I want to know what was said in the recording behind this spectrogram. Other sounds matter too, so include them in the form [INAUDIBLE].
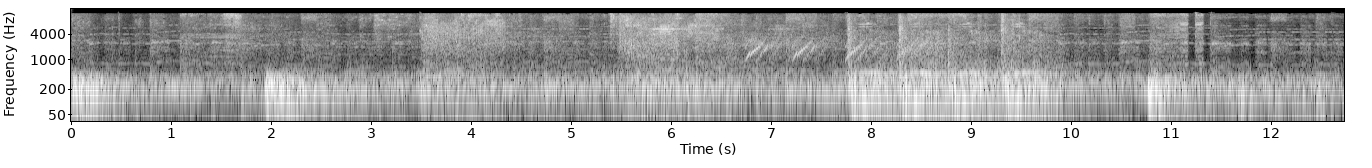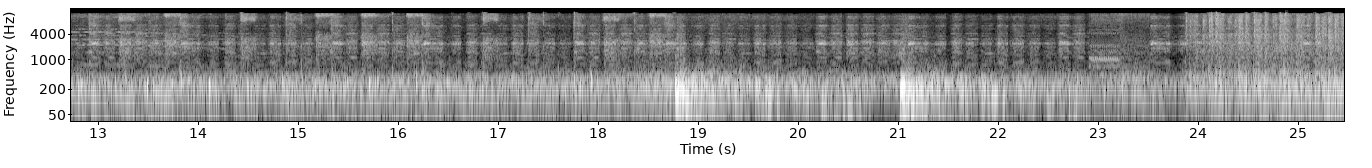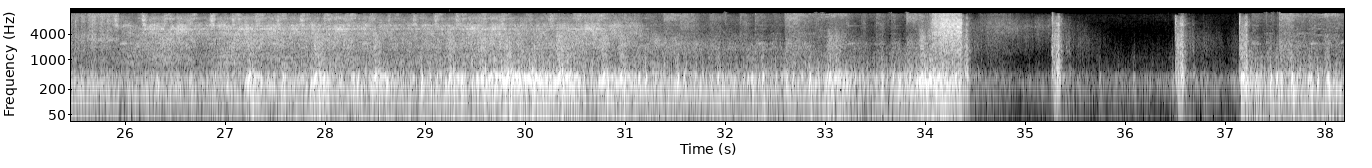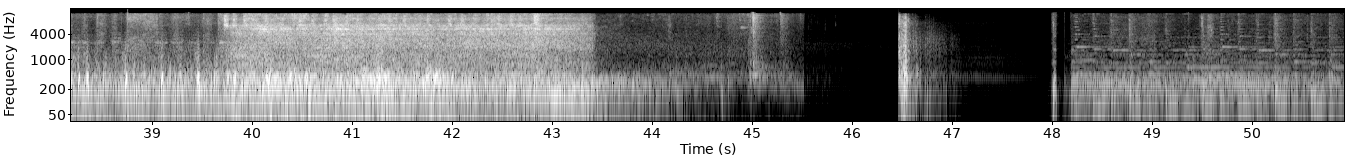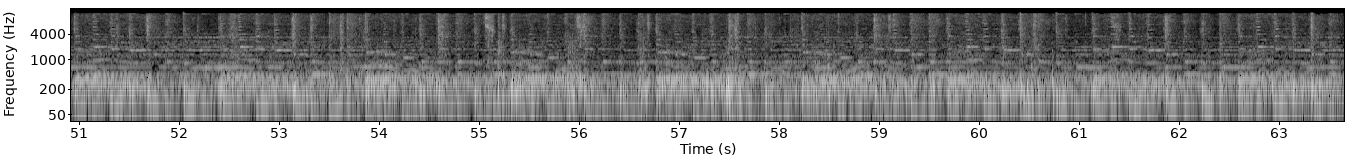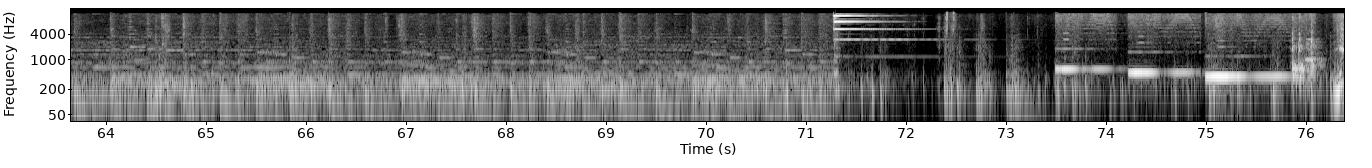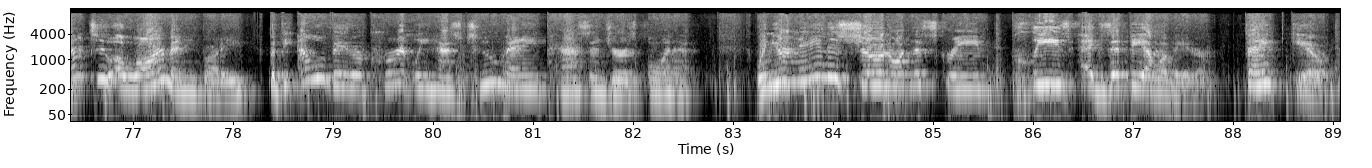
Not [LAUGHS] to alarm anybody, but the elevator currently has too many passengers on it. When your name is shown on the screen, please exit the elevator. Thank you.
